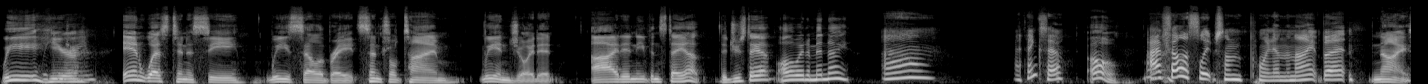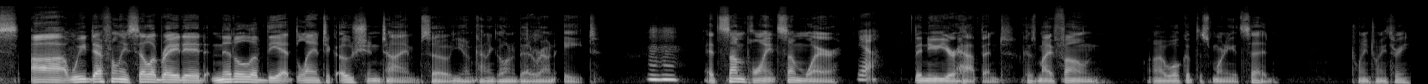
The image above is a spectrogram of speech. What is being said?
We, here dream. in West Tennessee, we celebrate Central Time. We enjoyed it. I didn't even stay up. Did you stay up all the way to midnight? Um, I think so. Oh, I fell asleep some point in the night, but nice. Uh, we definitely celebrated middle of the Atlantic Ocean time. So, you know, kind of going to bed around 8 At some point, somewhere, yeah. the new year happened because my phone, I woke up this morning, it said 2023.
